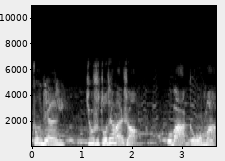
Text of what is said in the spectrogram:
重点就是昨天晚上，我爸跟我妈。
